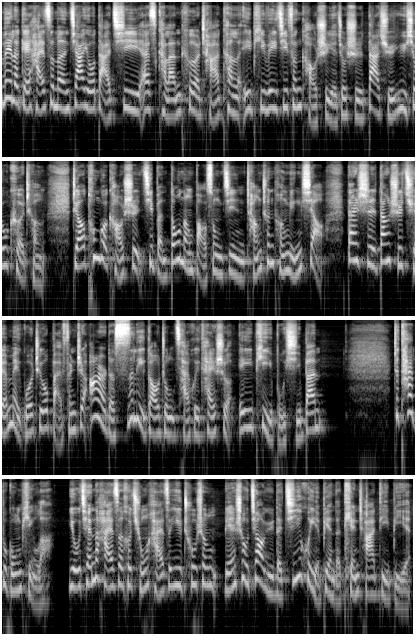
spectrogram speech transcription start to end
为了给孩子们加油打气，埃斯卡兰特查看了 AP 微积分考试，也就是大学预修课程。只要通过考试，基本都能保送进常春藤名校。但是当时全美国只有百分之二的私立高中才会开设 AP 补习班，这太不公平了。有钱的孩子和穷孩子一出生，连受教育的机会也变得天差地别。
